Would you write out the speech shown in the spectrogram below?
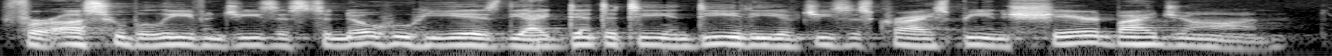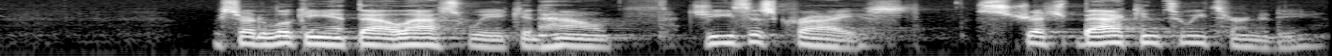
for us who believe in Jesus to know who He is, the identity and deity of Jesus Christ being shared by John. We started looking at that last week and how Jesus Christ stretched back into eternity.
